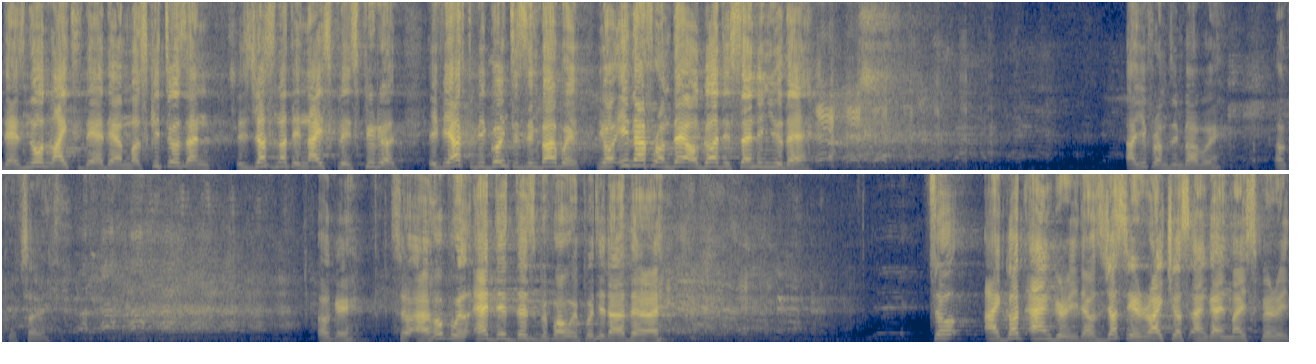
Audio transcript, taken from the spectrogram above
there's no light there. There are mosquitoes, and it's just not a nice place, period. If you have to be going to Zimbabwe, you're either from there or God is sending you there. Are you from Zimbabwe? Okay, sorry. Okay, so I hope we'll edit this before we put it out there. Right? So I got angry. There was just a righteous anger in my spirit.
